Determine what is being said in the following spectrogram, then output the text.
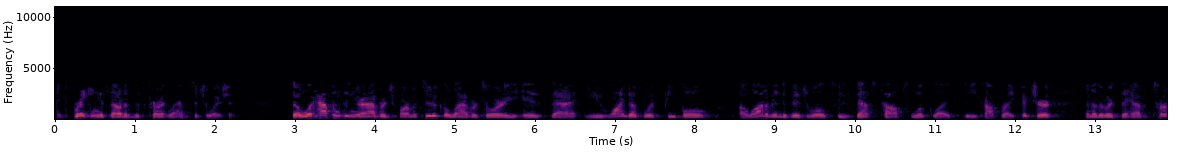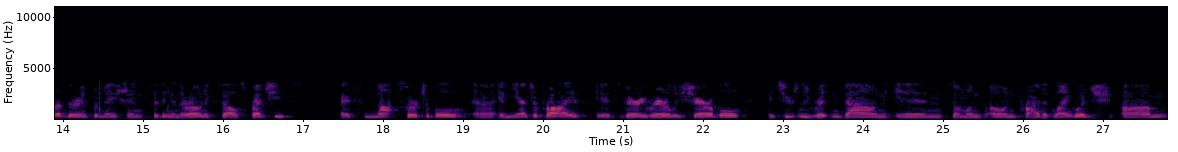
it's breaking us out of this current lab situation. So what happens in your average pharmaceutical laboratory is that you wind up with people, a lot of individuals whose desktops look like the top right picture. In other words, they have a ton of their information sitting in their own Excel spreadsheets. It's not searchable uh, in the enterprise. It's very rarely shareable. It's usually written down in someone's own private language, um,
